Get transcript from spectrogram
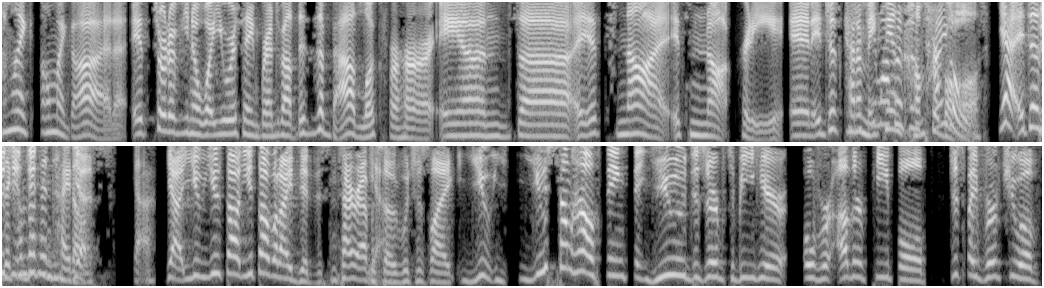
I'm like, oh my god! It's sort of you know what you were saying, Brent, about this is a bad look for her, and uh, it's not. It's not pretty, and it just kind of makes me uncomfortable. entitled. Yeah, it does. It comes up didn't- entitled. Yes. Yeah. Yeah, you you thought you thought what I did this entire episode, which is like you you somehow think that you deserve to be here over other people just by virtue of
